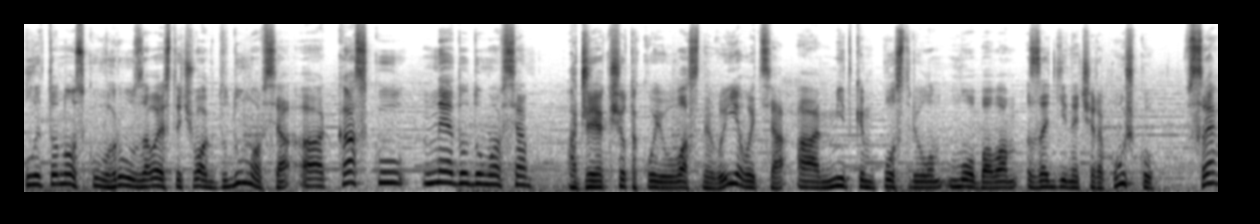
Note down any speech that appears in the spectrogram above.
плитоноску в гру завести чувак додумався, а каску не додумався. Адже якщо такої у вас не виявиться, а мітким пострілом моба вам задіне черепушку, все,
